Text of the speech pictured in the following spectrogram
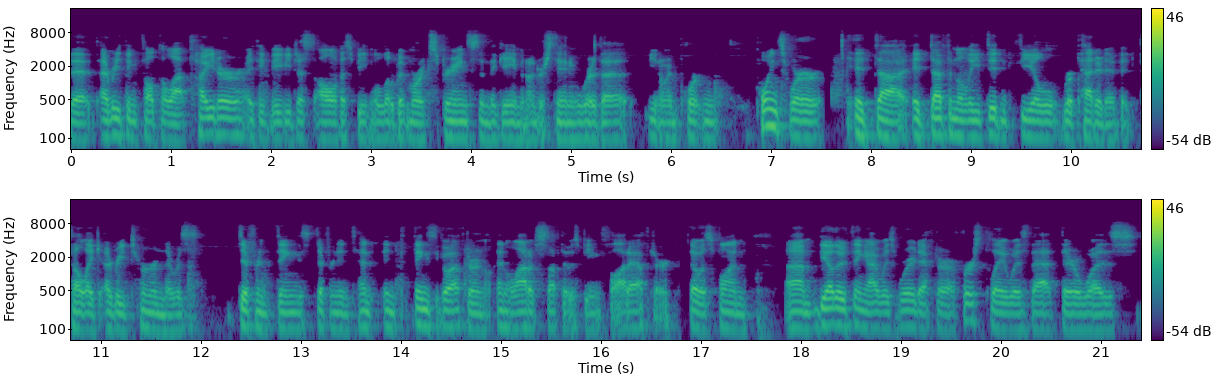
that everything felt a lot tighter. I think maybe just all of us being a little bit more experienced in the game and understanding where the you know important points were. It uh, it definitely didn't feel repetitive. It felt like every turn there was different things, different intent, in, things to go after, and, and, a lot of stuff that was being fought after. That was fun. Um, the other thing I was worried after our first play was that there was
